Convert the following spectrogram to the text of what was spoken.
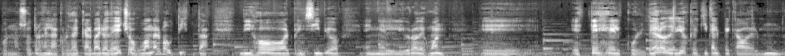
por nosotros en la cruz del Calvario. De hecho, Juan el Bautista dijo al principio en el libro de Juan, eh, este es el Cordero de Dios que quita el pecado del mundo.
